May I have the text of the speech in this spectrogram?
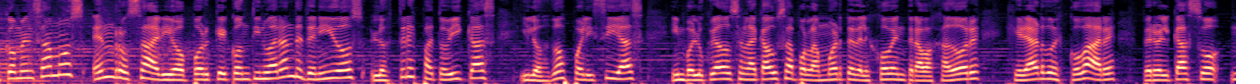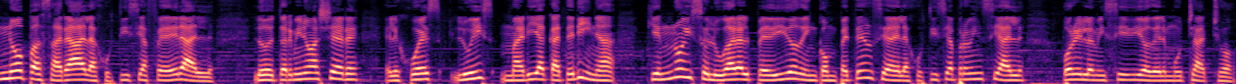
comenzamos en Rosario porque continuarán detenidos los tres patobicas y los dos policías involucrados en la causa por la muerte del joven trabajador Gerardo Escobar, pero el caso no pasará a la justicia federal. Lo determinó ayer el juez Luis María Caterina, quien no hizo lugar al pedido de incompetencia de la justicia provincial por el homicidio del muchacho.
